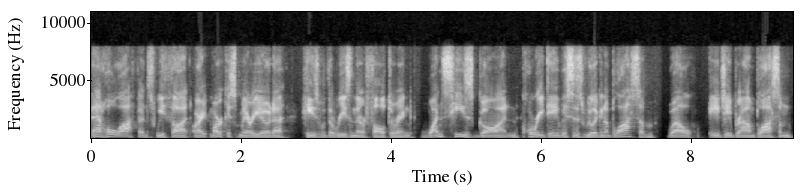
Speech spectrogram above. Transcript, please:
that whole offense, we thought, all right, Marcus Mariota, He's the reason they're faltering. Once he's gone, Corey Davis is really going to blossom. Well, AJ Brown blossomed,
